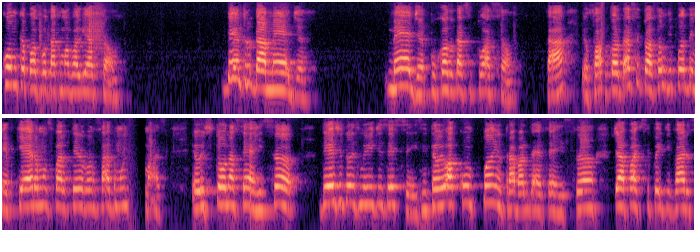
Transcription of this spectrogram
como que eu posso botar como avaliação? Dentro da média, média por causa da situação, tá? Eu falo por causa da situação de pandemia, porque éramos para ter avançado muito mais. Eu estou na CRSAM desde 2016, então eu acompanho o trabalho da CRSAM, já participei de várias,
